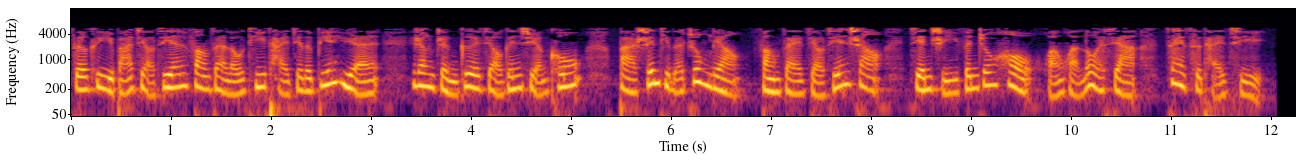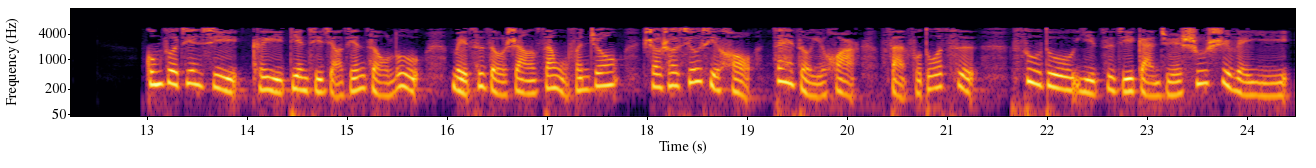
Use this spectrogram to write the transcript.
则可以把脚尖放在楼梯台阶的边缘，让整个脚跟悬空，把身体的重量放在脚尖上，坚持一分钟后缓缓落下，再次抬起。工作间隙可以垫起脚尖走路，每次走上三五分钟，稍稍休息后再走一会儿，反复多次，速度以自己感觉舒适为宜。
